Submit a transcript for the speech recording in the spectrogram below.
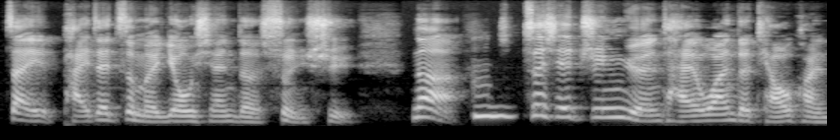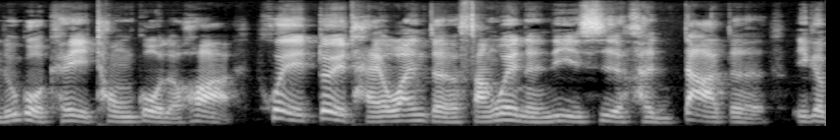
再排在这么优先的顺序。那这些军援台湾的条款如果可以通过的话，会对台湾的防卫能力是很大的一个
